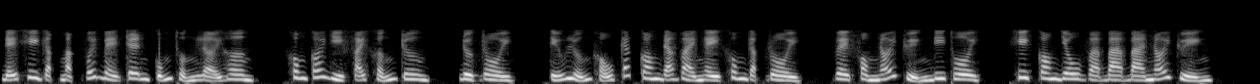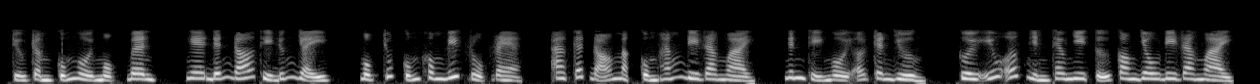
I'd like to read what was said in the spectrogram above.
để khi gặp mặt với bề trên cũng thuận lợi hơn, không có gì phải khẩn trương, được rồi, tiểu lưỡng khẩu các con đã vài ngày không gặp rồi, về phòng nói chuyện đi thôi, khi con dâu và bà bà nói chuyện, Triệu Trầm cũng ngồi một bên, nghe đến đó thì đứng dậy, một chút cũng không biết ruột rè, A Kết đỏ mặt cùng hắn đi ra ngoài. Ninh Thị ngồi ở trên giường, cười yếu ớt nhìn theo nhi tử con dâu đi ra ngoài,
